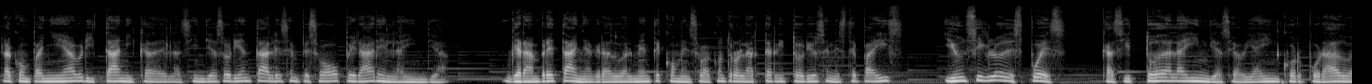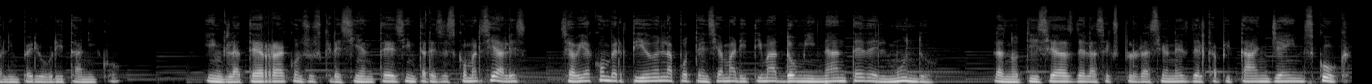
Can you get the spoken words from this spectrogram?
la Compañía Británica de las Indias Orientales empezó a operar en la India. Gran Bretaña gradualmente comenzó a controlar territorios en este país y un siglo después casi toda la India se había incorporado al imperio británico. Inglaterra, con sus crecientes intereses comerciales, se había convertido en la potencia marítima dominante del mundo. Las noticias de las exploraciones del capitán James Cook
